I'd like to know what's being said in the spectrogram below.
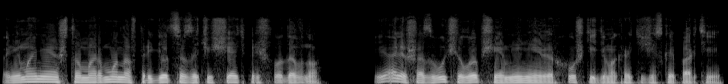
Понимание, что мормонов придется зачищать, пришло давно. Я лишь озвучил общее мнение верхушки демократической партии.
